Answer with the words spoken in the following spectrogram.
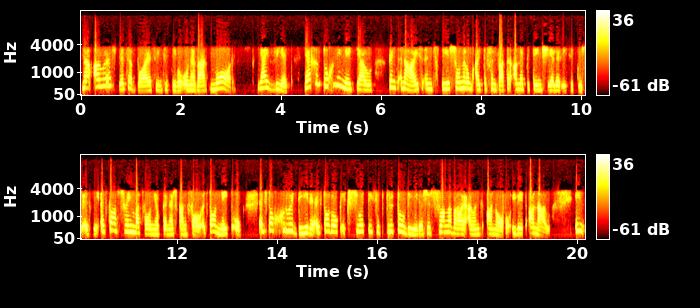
Nou ouers, dit is 'n baie sensitiewe onderwerp, maar jy weet jy gaan tog nie net jou kind in 'n huis instuur sonder om uit te vind watter ander potensiële risiko's is nie. Is daar swembad waar jou kinders kan val? Is daar net op? Is daar groot diere? Is daar dalk eksotiese troeteldiere soos slange wat daai ouens aanhaal? Jy weet, aanhou. En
